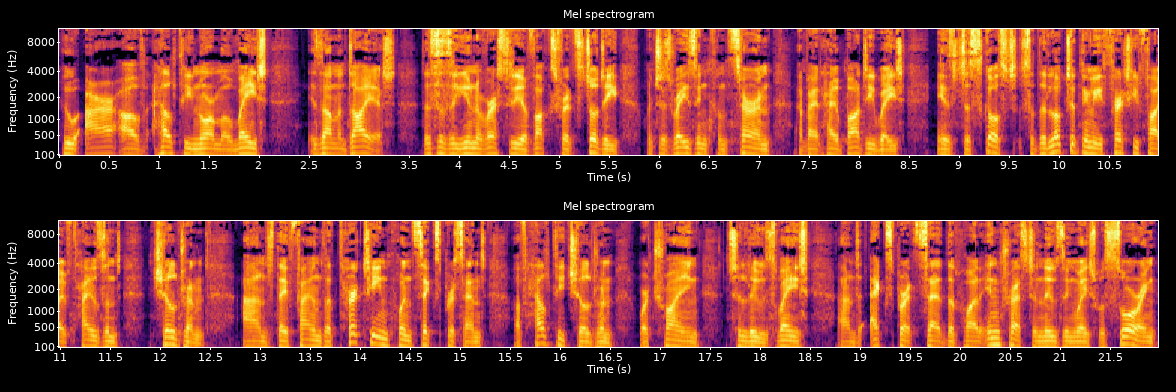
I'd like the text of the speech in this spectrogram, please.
who are of healthy normal weight is on a diet. This is a University of Oxford study which is raising concern about how body weight is discussed. So they looked at nearly 35,000 children and they found that 13.6% of healthy children were trying to lose weight. And experts said that while interest in losing weight was soaring,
